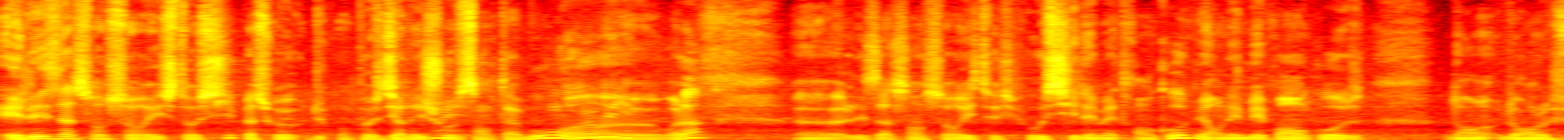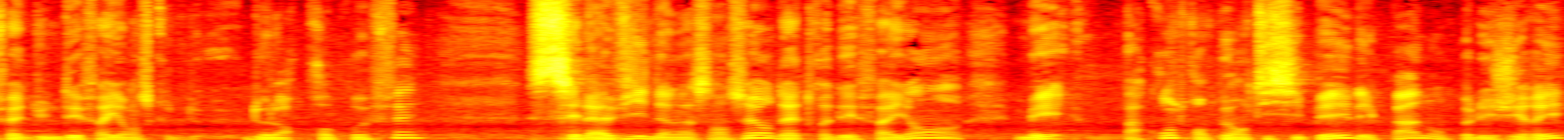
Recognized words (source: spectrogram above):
et les ascensoristes aussi, parce qu'on peut se dire les choses Oui. sans tabou. hein, Oui, oui. euh, voilà. Euh, les ascensoristes, il faut aussi les mettre en cause, mais on ne les met pas en cause dans, dans le fait d'une défaillance de, de leur propre fait. C'est la vie d'un ascenseur d'être défaillant, mais par contre, on peut anticiper les pannes, on peut les gérer,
